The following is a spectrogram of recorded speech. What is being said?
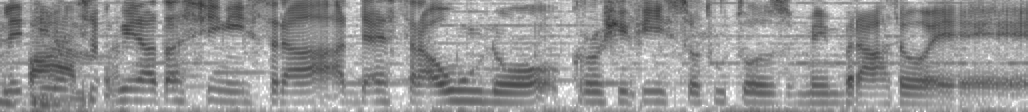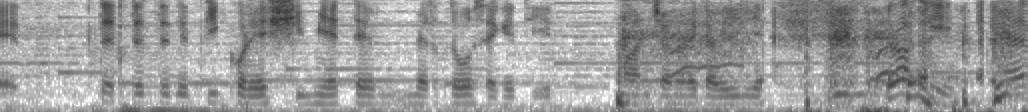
Lettina sanguinata a sinistra, a destra uno crocifisso tutto smembrato e delle de- de- piccole scimmiette merdose che ti mangiano le caviglie. Però sì, eh,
